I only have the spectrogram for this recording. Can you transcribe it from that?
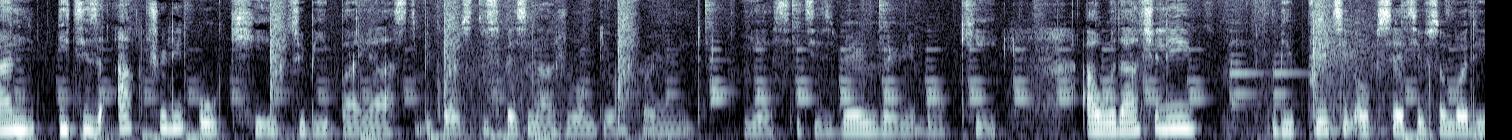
And it is actually okay to be biased because this person has wronged your friend. Yes, it is very, very okay. I would actually be pretty upset if somebody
